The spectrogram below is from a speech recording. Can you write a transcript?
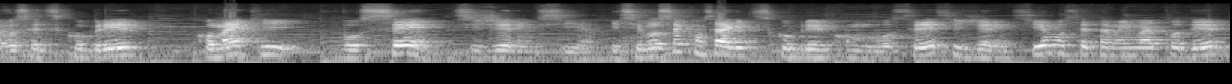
você descobrir como é que você se gerencia. E se você consegue descobrir como você se gerencia, você também vai poder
